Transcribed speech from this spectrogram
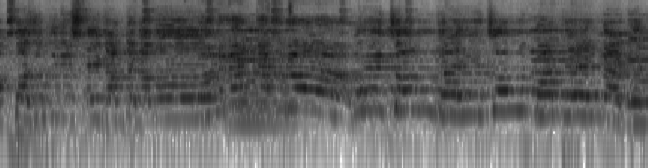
আব্বাস উদ্দিনের সেই গানটা গাবো। চল গাই চল মাঠে না গেল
